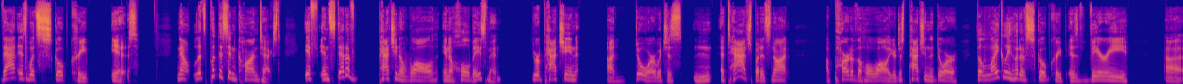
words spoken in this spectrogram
That is what scope creep is. Now, let's put this in context. If instead of patching a wall in a whole basement, you were patching a door, which is n- attached, but it's not a part of the whole wall, you're just patching the door. The likelihood of scope creep is very uh,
